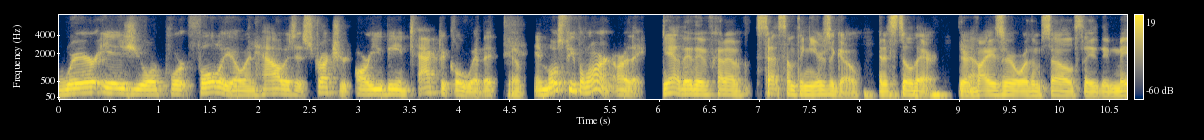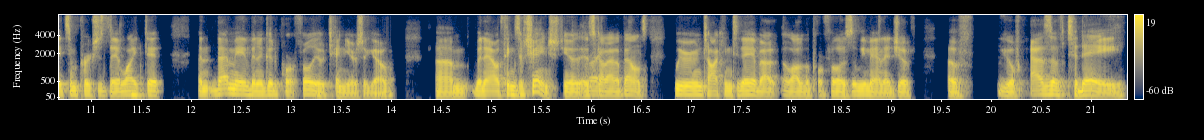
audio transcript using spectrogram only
where is your portfolio and how is it structured? Are you being tactical with it? Yep. And most people aren't, are they? Yeah, they, they've kind of set something years ago and it's still there. Their Yeah. advisor or themselves, they, they made some purchase, they liked it. And that may have been a good portfolio 10 years ago. Um, but now things have changed. You know, it's got out of balance. We were even talking today about a lot of the portfolios that we manage of, of, you know, as of today,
